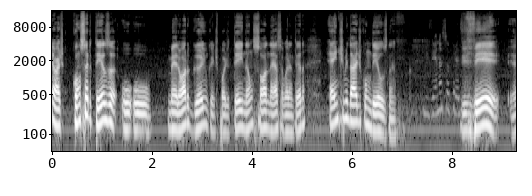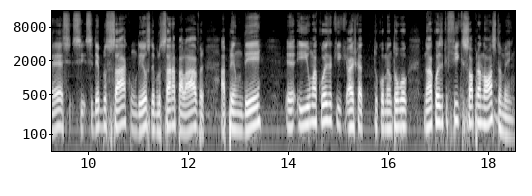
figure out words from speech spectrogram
Eu acho que com certeza o, o melhor ganho que a gente pode ter, e não só nessa quarentena, é a intimidade com Deus, né? Viver na sua presença. Viver, é, se, se debruçar com Deus, se debruçar na palavra, aprender. É, e uma coisa que acho que tu comentou um pouco, não é uma coisa que fique só para nós também.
